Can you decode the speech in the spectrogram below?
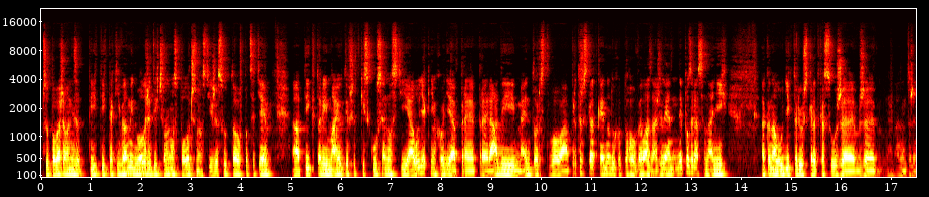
sú považovaní za tých, tých takých veľmi dôležitých členov spoločnosti, že sú to v podstate tí, ktorí majú tie všetky skúsenosti a ľudia k ním chodia pre, pre rady, mentorstvo a pretože skrátka jednoducho toho veľa zažili a nepozerá sa na nich ako na ľudí, ktorí už skrátka sú, že, že to, že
